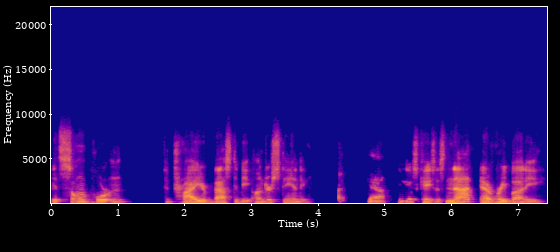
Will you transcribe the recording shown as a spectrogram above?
it's so important to try your best to be understanding. Yeah. In those cases, not everybody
